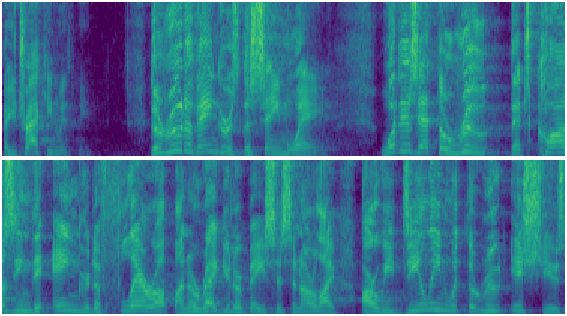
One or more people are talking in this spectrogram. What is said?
Are you tracking with me? The root of anger is the same way. What is at the root that's causing the anger to flare up on a regular basis in our life? Are we dealing with the root issues?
